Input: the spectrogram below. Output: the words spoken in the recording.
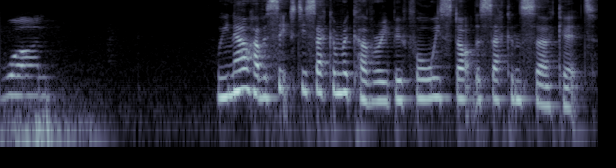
one. We now have a 60 second recovery before we start the second circuit.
